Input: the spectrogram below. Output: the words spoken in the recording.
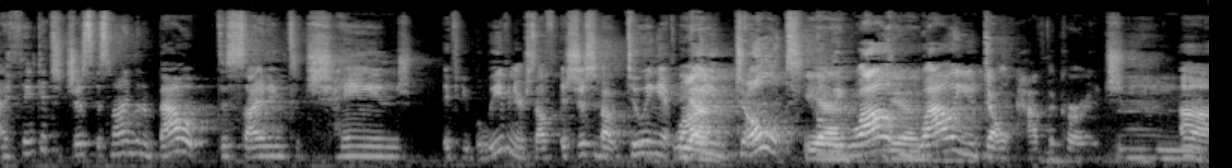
I think it's just, it's not even about deciding to change if you believe in yourself. It's just about doing it while yeah. you don't yeah. believe, while, yeah. while you don't have the courage. Mm. Um,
